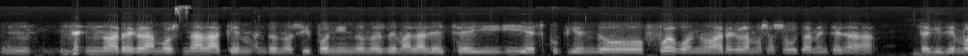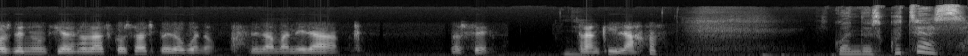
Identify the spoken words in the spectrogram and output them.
no arreglamos nada quemándonos y poniéndonos de mala leche y, y escupiendo fuego, no arreglamos absolutamente nada. Uh -huh. Seguiremos denunciando las cosas, pero bueno, de una manera, no sé, tranquila. Cuando escuchas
